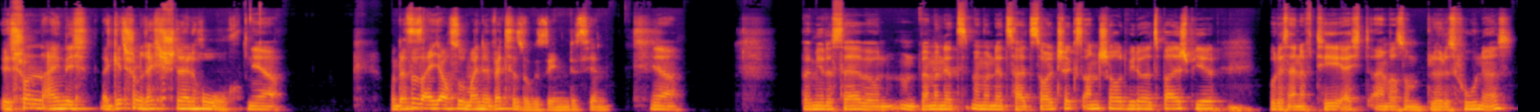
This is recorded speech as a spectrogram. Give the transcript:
ist schon eigentlich, da geht es schon recht schnell hoch. ja, Und das ist eigentlich auch so meine Wette so gesehen ein bisschen. Ja. Bei mir dasselbe. Und, und wenn man jetzt, wenn man jetzt halt Soulchecks anschaut, wieder als Beispiel, wo das NFT echt einfach so ein blödes Huhn ist,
